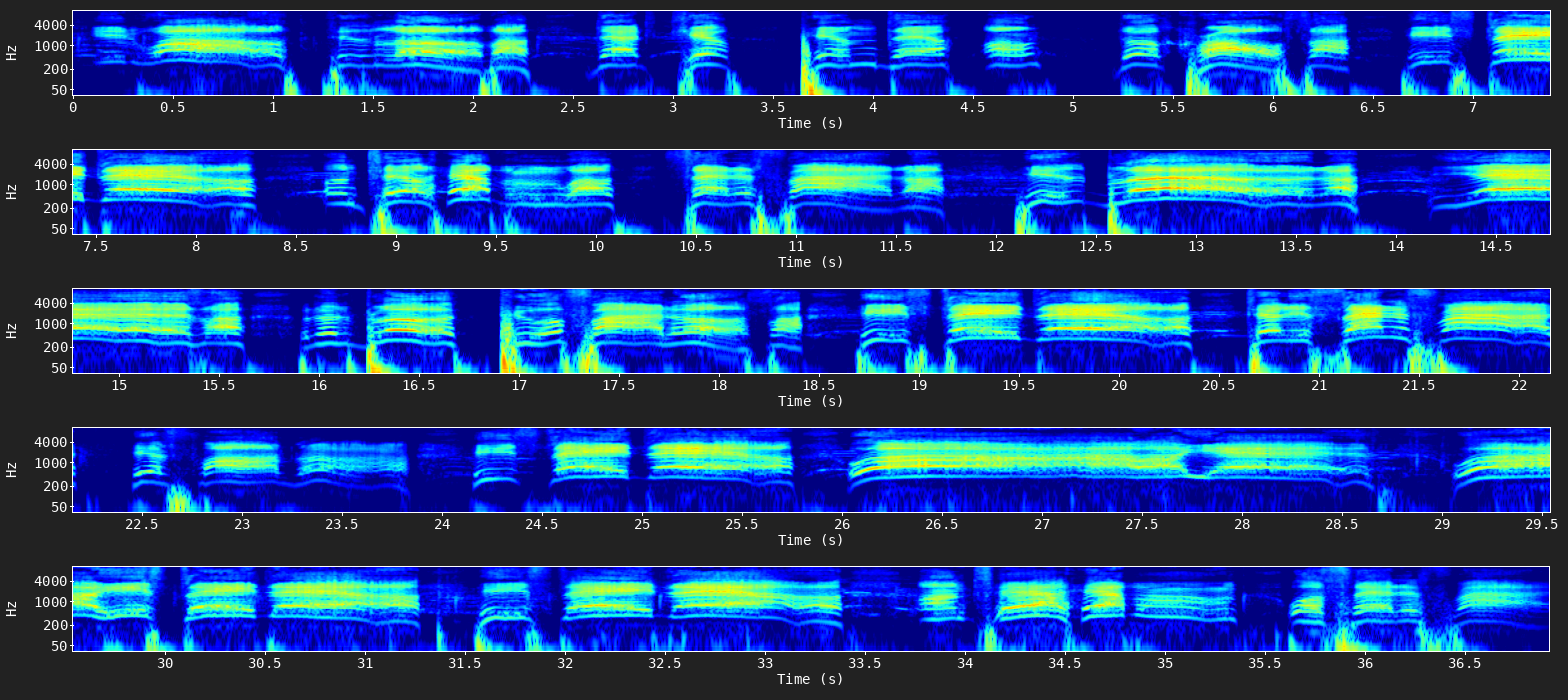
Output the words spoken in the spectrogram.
it was his love uh, that kept him there on the cross. Uh, he stayed there until heaven was satisfied. Uh, his blood, uh, yes, uh, the blood purified us. Uh, he stayed there till he satisfied his father. He stayed there. Oh, yes. Oh, he stayed there he stayed there until heaven was satisfied.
